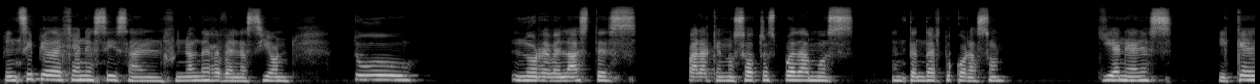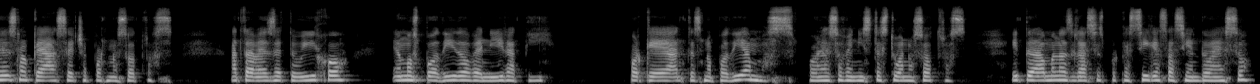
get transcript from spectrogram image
principio de Génesis al final de Revelación, tú lo revelaste para que nosotros podamos entender tu corazón, quién eres y qué es lo que has hecho por nosotros. A través de tu Hijo hemos podido venir a ti porque antes no podíamos. Por eso viniste tú a nosotros. Y te damos las gracias porque sigues haciendo eso,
